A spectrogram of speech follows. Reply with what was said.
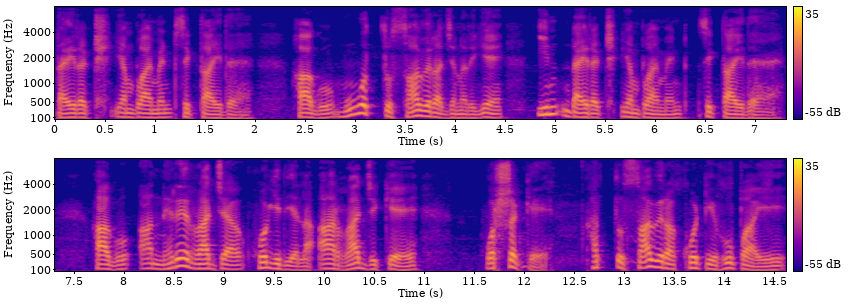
ಡೈರೆಕ್ಟ್ ಎಂಪ್ಲಾಯ್ಮೆಂಟ್ ಸಿಗ್ತಾ ಇದೆ. ಹಾಗೂ ಮೂವತ್ತು ಸಾವಿರ ಜನರಿಗೆ ಇನ್ ಡೈರೆಕ್ಟ್ ಎಂಪ್ಲಾಯ್ಮೆಂಟ್ ಸಿಗ್ತಾ ಇದೆ. ಹಾಗೂ ಆ ನೆರೆ ರಾಜ್ಯ ಹೋಗಿದೆಯಲ್ಲ, ಆ ರಾಜ್ಯಕ್ಕೆ ವರ್ಷಕ್ಕೆ ಹತ್ತು ಸಾವಿರ ಕೋಟಿ ರೂಪಾಯಿ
